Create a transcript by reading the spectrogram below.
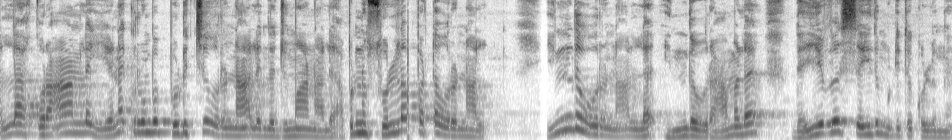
அல்லாஹ் குரானில் எனக்கு ரொம்ப பிடிச்ச ஒரு நாள் இந்த ஜுமா நாள். அப்படின்னு சொல்லப்பட்ட ஒரு நாள். இந்த ஒரு நாளில் இந்த ஒரு அமலை தயவு செய்து முடித்து கொள்ளுங்க.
